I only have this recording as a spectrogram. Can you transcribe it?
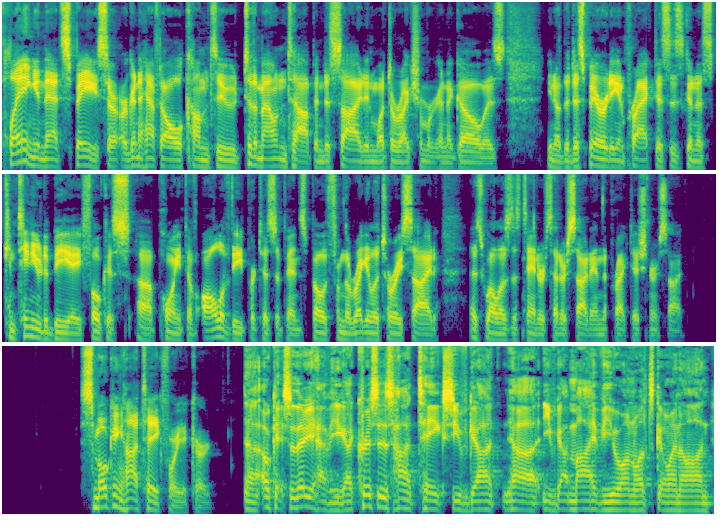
playing in that space, are, are going to have to all come to to the mountaintop and decide in what direction we're going to go. As you know, the disparity in practice is going to continue to be a focus uh, point of all of the participants, both from the regulatory side as well as the standard setter side and the practitioner side. Smoking hot take for you, Kurt. Uh, okay, so there you have it. You got Chris's hot takes. You've got uh, you've got my view on what's going on,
